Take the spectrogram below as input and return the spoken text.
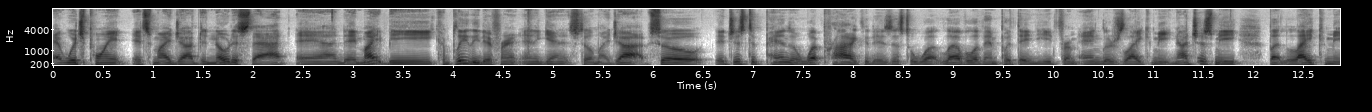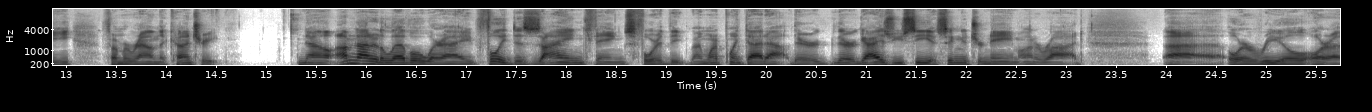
at which point it's my job to notice that and it might be completely different and again it's still my job. So it just depends on what product it is as to what level of input they need from anglers like me not just me but like me from around the country. Now i'm not at a level where i fully design things for the i want to point that out. There, there are guys you see a signature name on a rod uh, or a reel or a,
